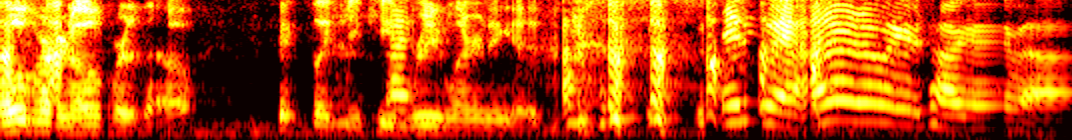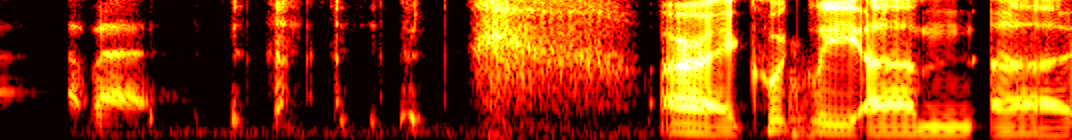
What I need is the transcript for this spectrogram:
over and over though. It's like you keep I- relearning it. anyway, I don't know what you're talking about, but All right, quickly, um, uh,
